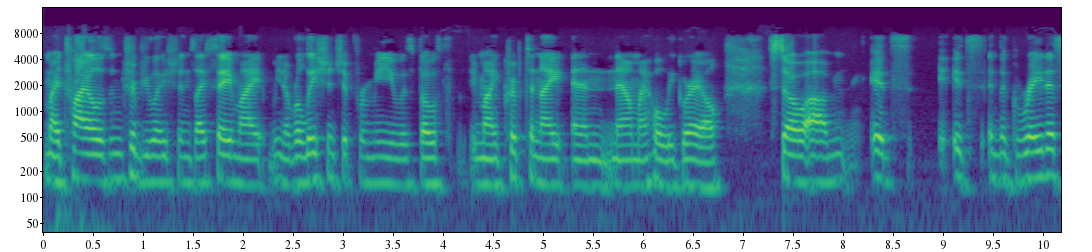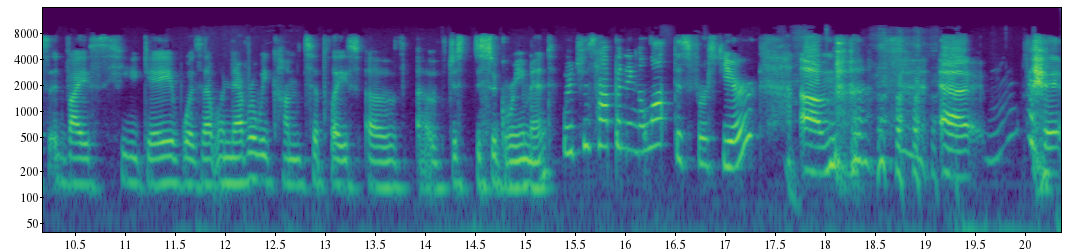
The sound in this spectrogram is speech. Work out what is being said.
my trials and tribulations, I say my you know relationship for me was both my kryptonite and now my holy grail. So um, it's it's and the greatest advice he gave was that whenever we come to place of of just disagreement, which is happening a lot this first year, um, uh,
